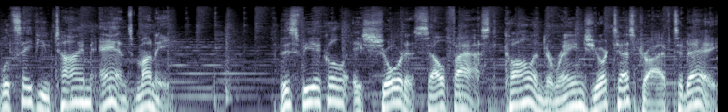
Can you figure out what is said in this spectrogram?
will save you time and money. This vehicle is sure to sell fast. Call and arrange your test drive today.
